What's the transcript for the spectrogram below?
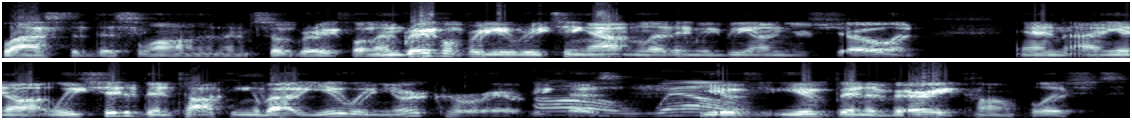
lasted this long and I'm so grateful and I'm grateful for you reaching out and letting me be on your show and and I, you know we should have been talking about you and your career because oh, well. you've you've been a very accomplished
